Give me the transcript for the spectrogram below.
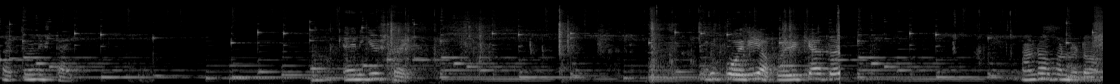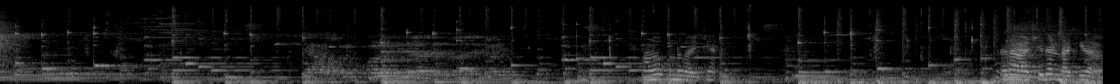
സച്ചുവിന് ഇഷ്ടമായി എനിക്കും ഇഷ്ടമായി ഇത് പൊരിയാ പൊരിക്കാത്ത നല്ല ഓഫുണ്ട് കേട്ടോ അതൊക്കെ കഴിക്കാൻ. അത് ആഷിത ഉണ്ടാക്കിയതാണ്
